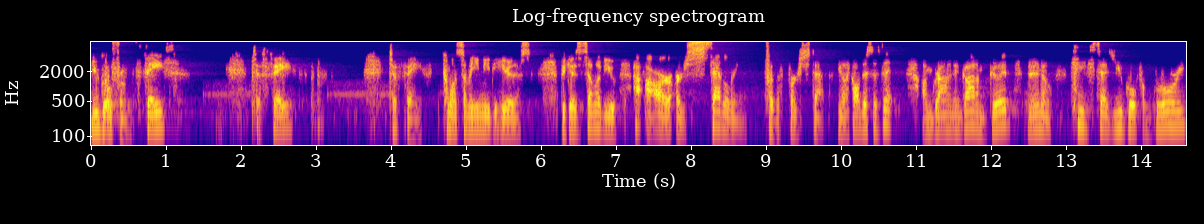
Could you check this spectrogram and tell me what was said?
You go from faith to faith to faith. Come on, some of you need to hear this because some of you are, are settling for the first step. You're like, oh, this is it. I'm grounded in God. I'm good. No, no, no. He says you go from glory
